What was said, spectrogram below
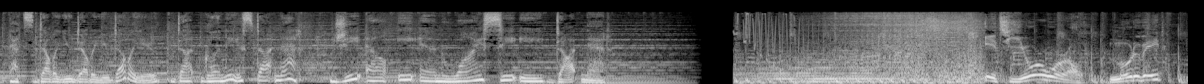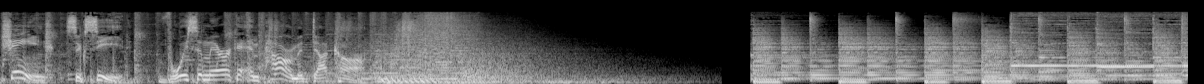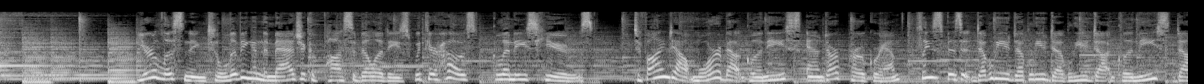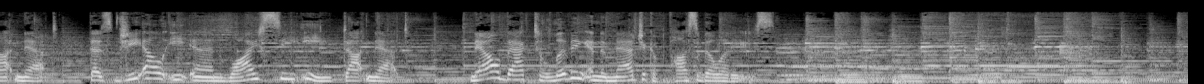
That's www.glenyce.net. G L E N Y C E.net. It's your world. Motivate, change, succeed. VoiceAmericaEmpowerment.com. You're listening to Living in the Magic of Possibilities with your host, Glenyce Hughes. To find out more about Glenyce and our program, please visit www.glenyce.net. That's G L E N Y C E dot net. Now back to living in the magic of possibilities.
